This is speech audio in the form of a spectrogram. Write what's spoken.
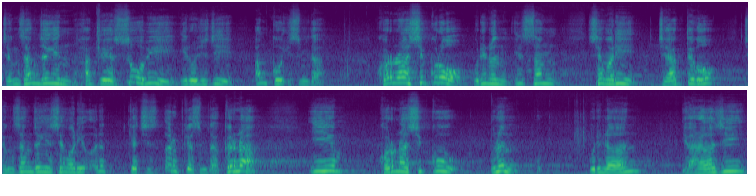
정상적인 학교의 수업이 이루어지지 않고 있습니다. 코로나19로 우리는 일상 생활이 제약되고 정상적인 생활이 어렵겠, 어렵겠습니다. 그러나 이 코로나19는 우리는 여러 가지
